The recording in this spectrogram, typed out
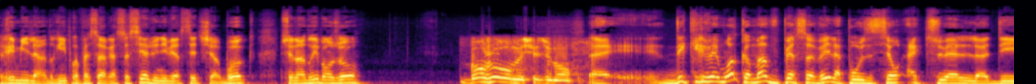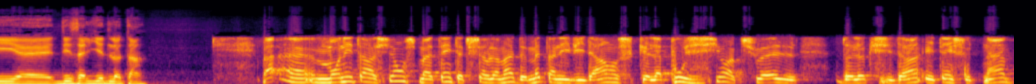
Rémi Landry, professeur associé à l'Université de Sherbrooke. Monsieur Landry, bonjour. Bonjour, Monsieur Dumont. Euh, Décrivez-moi comment vous percevez la position actuelle là, des, euh, des alliés de l'OTAN. Ben, euh, mon intention ce matin était tout simplement de mettre en évidence que la position actuelle de l'Occident est insoutenable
